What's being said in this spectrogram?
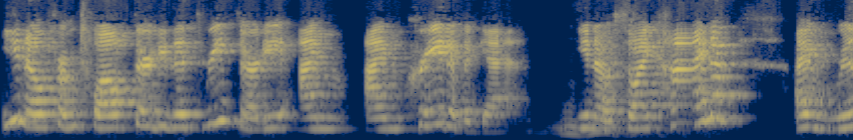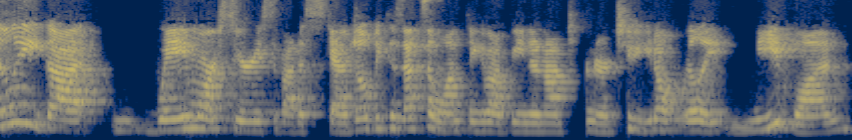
you know, from 12:30 to 3:30, I'm I'm creative again. Mm-hmm. You know, mm-hmm. so I kind of I really got way more serious about a schedule because that's the one thing about being an entrepreneur too. You don't really need one.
